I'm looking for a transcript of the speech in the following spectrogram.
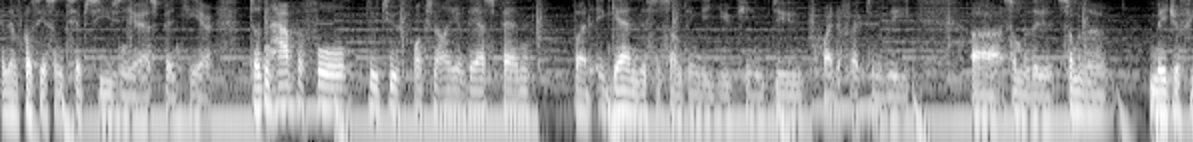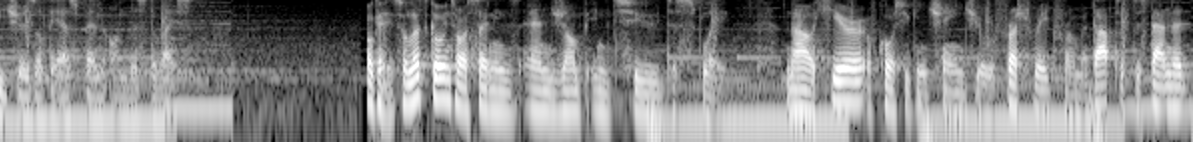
and then of course there's some tips using your S Pen here. It doesn't have the full Bluetooth functionality of the S Pen, but again, this is something that you can do quite effectively. Uh, some of the some of the major features of the S Pen on this device. Okay, so let's go into our settings and jump into display. Now here, of course, you can change your refresh rate from adaptive to standard.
